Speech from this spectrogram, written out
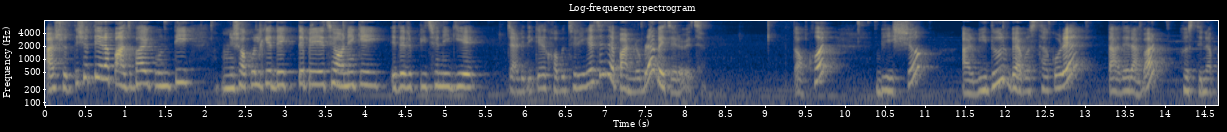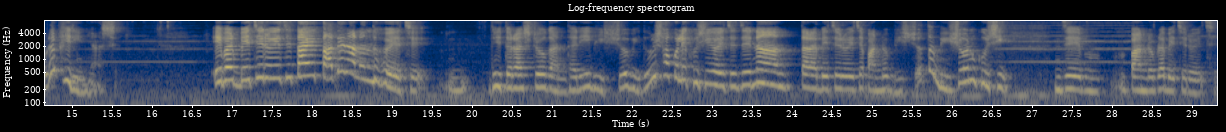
আর সত্যি সত্যি এরা পাঁচ ভাই কুন্তি সকলকে দেখতে পেয়েছে অনেকেই। এদের পিছনে গিয়ে চারিদিকে খবর ছড়িয়ে গেছে যে পাণ্ডবরা বেঁচে রয়েছে। তখন ভীষ্ম আর বিদুর ব্যবস্থা করে তাদের আবার হস্তিনাপুরে ফিরিয়ে নিয়ে আসে। এবার বেঁচে রয়েছে, তাই তাদের আনন্দ হয়েছে। ধৃতরাষ্ট্র, গান্ধারী, ভীষ্ম, বিদুর সকলে খুশি হয়েছে যে, না, তারা বেঁচে রয়েছে। পাণ্ডব ভীষ্ম তো ভীষণ খুশি যে পাণ্ডবরা বেঁচে রয়েছে।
